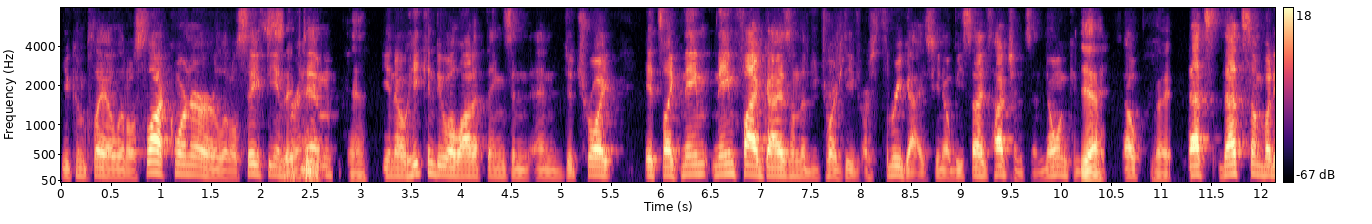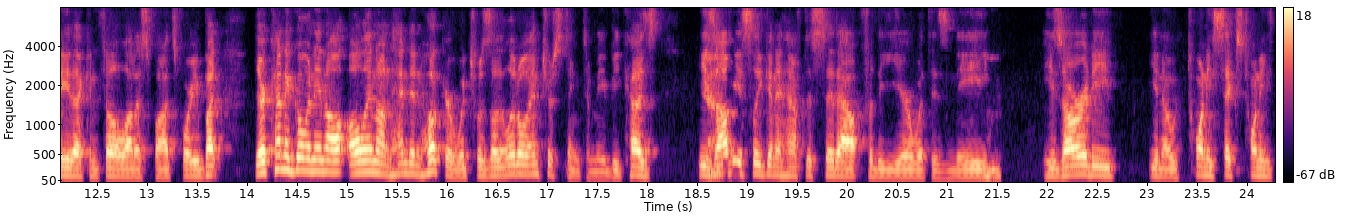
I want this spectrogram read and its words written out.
you can play a little slot corner or a little safety, and for him, yeah. you know, he can do a lot of things. And and Detroit, it's like name name five guys on the Detroit defense, or three guys, you know, besides Hutchinson. No one can do Yeah. it. So Right. that's that's somebody that can fill a lot of spots for you. But they're kind of going in all, all in on Hendon Hooker, which was a little interesting to me because he's Yeah. obviously going to have to sit out for the year with his knee. Mhm. He's already, you know, 26, 20,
